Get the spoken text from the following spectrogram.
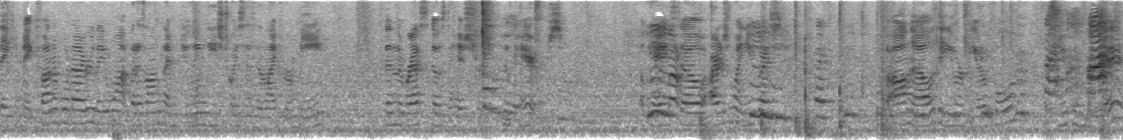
they can make fun of whatever they want, but as long as I'm doing these choices in life for me, then the rest goes to history. Who cares? Okay, so I just want you guys to all know that you are beautiful. You can do it.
